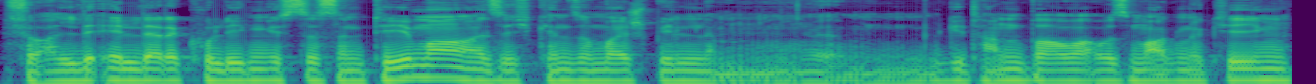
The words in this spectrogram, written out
Für alle ältere Kollegen ist das ein Thema. Also ich kenne zum Beispiel ähm, Gitarrenbauer aus Magnerkirchen,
